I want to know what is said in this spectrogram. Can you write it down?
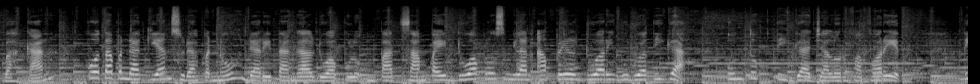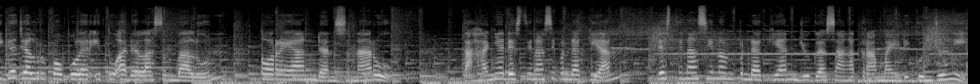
Bahkan, kuota pendakian sudah penuh dari tanggal 24 sampai 29 April 2023 untuk tiga jalur favorit. Tiga jalur populer itu adalah Sembalun, Torean, dan Senaru. Tak hanya destinasi pendakian, destinasi non-pendakian juga sangat ramai dikunjungi.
